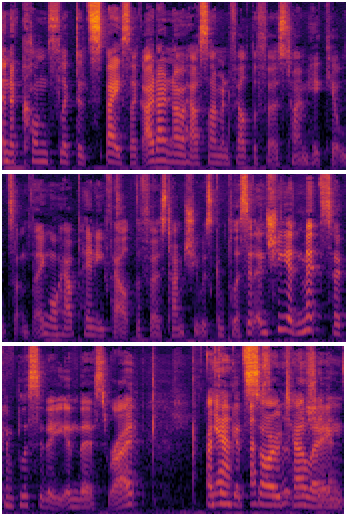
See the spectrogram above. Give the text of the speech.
in a conflicted space. Like I don't know how Simon felt the first time he killed something, or how Penny felt the first time she was complicit, and she admits her complicity in this, right? I Yeah, think it's so telling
